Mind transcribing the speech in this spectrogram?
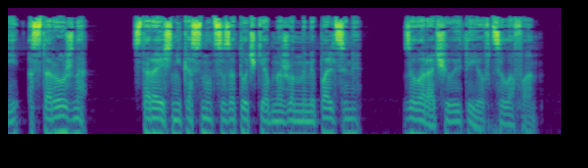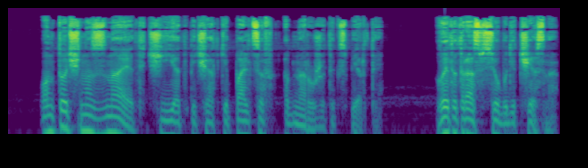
и осторожно, стараясь не коснуться заточки обнаженными пальцами, заворачивает ее в целлофан. Он точно знает, чьи отпечатки пальцев обнаружат эксперты. В этот раз все будет честно.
